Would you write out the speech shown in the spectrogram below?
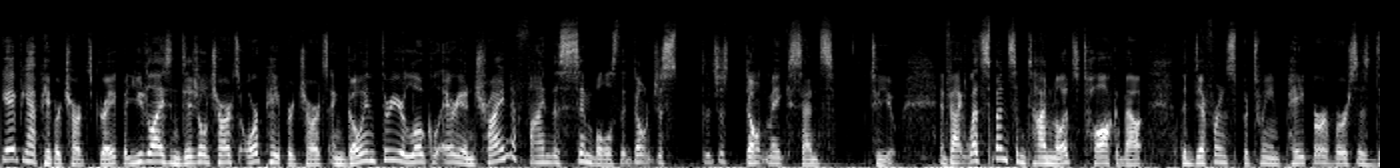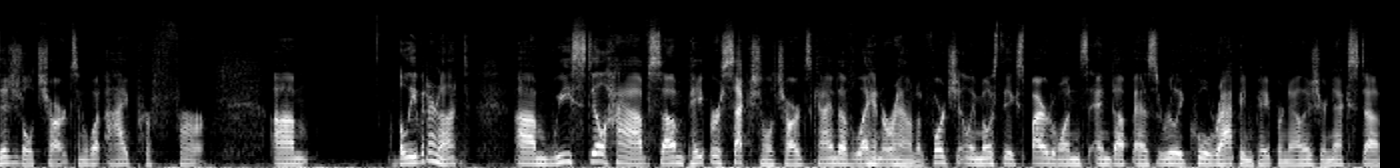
yeah, if you have paper charts, great, but utilizing digital charts or paper charts and going through your local area and trying to find the symbols that don't just that just don't make sense to you. In fact, let's spend some time now. Let's talk about the difference between paper versus digital charts and what I prefer. Um, believe it or not, um, we still have some paper sectional charts kind of laying around. Unfortunately, most of the expired ones end up as really cool wrapping paper. Now, there's your next uh,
